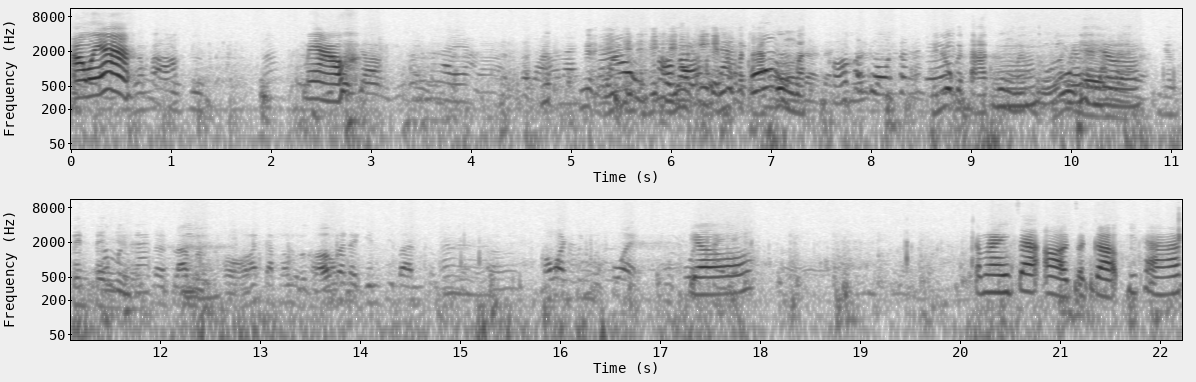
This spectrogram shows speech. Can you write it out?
เอาไหมอะ ไม่เอาเนี่เห็นเห็นเห็นเมื่อกี้เห็นลูกกระตากุ้งมาเห็นลูกกระตากุ้งไหมโอ้ยแดงเยังเป็นเป็นอยู่ปลาหมึกขอจับปลาหมึกขอก็ได้กินที่บ้านเมื่อวันกินหมึกกล้วยเดี๋ยวกำลังจะออกจะกับพี่ทักษ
